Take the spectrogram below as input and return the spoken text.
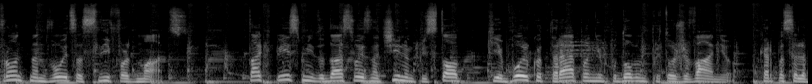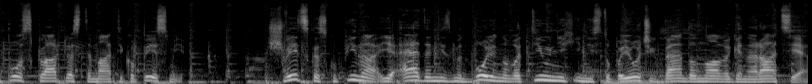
frontman dvojca Sleaford Mats. Tak pesmi doda svoj značilen pristop, ki je bolj kot repanju podoben pritoževanju, kar pa se lepo sklaplja s tematiko pesmi. Švedska skupina je eden izmed bolj inovativnih in izstopajočih bendov nove generacije,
